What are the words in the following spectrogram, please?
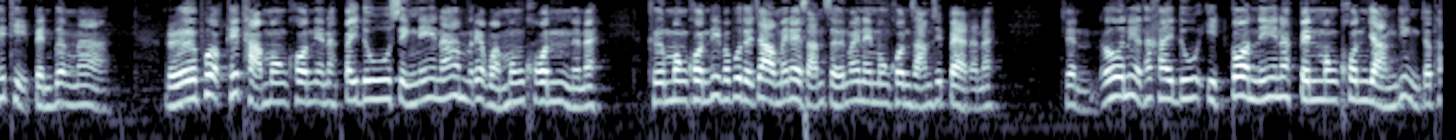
ทิฏฐิเป็นเบื้องหน้า หรือพวกทิฏฐามงคลเนี่ยนะไปดูสิ่งนี้นะเรียกว่ามงคลเนี่ยนะคือมงคลที่พระพุทธเจ้าไม่ได้สรรเสริญไว้ในมงคล 38อะนะเช่นเออเนี่ยถ้าใครดูอิฐก้อนนี้นะเป็นมงคลอย่างยิ่งจะท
